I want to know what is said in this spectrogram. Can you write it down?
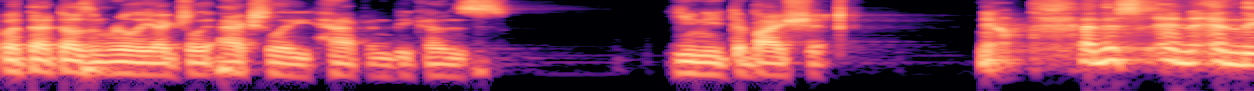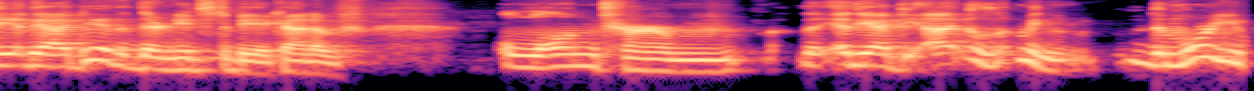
But that doesn't really actually actually happen because you need to buy shit. Yeah, and this and and the the idea that there needs to be a kind of long term the, the idea. I, I mean, the more you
